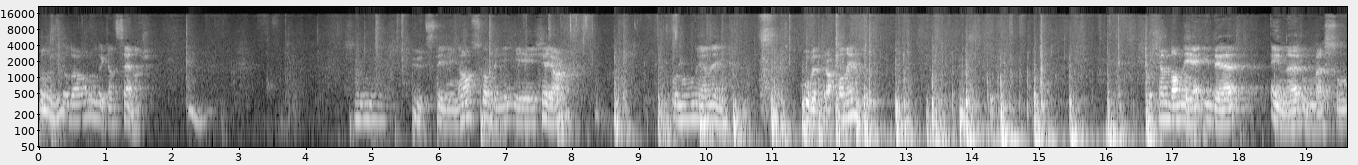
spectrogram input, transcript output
både Mhm. fra da og likeens senere. Så utstillinga skal bli i kjelleren. Og nå er den hovedtrappa ned. Og kommer da ned i det ene rommet som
